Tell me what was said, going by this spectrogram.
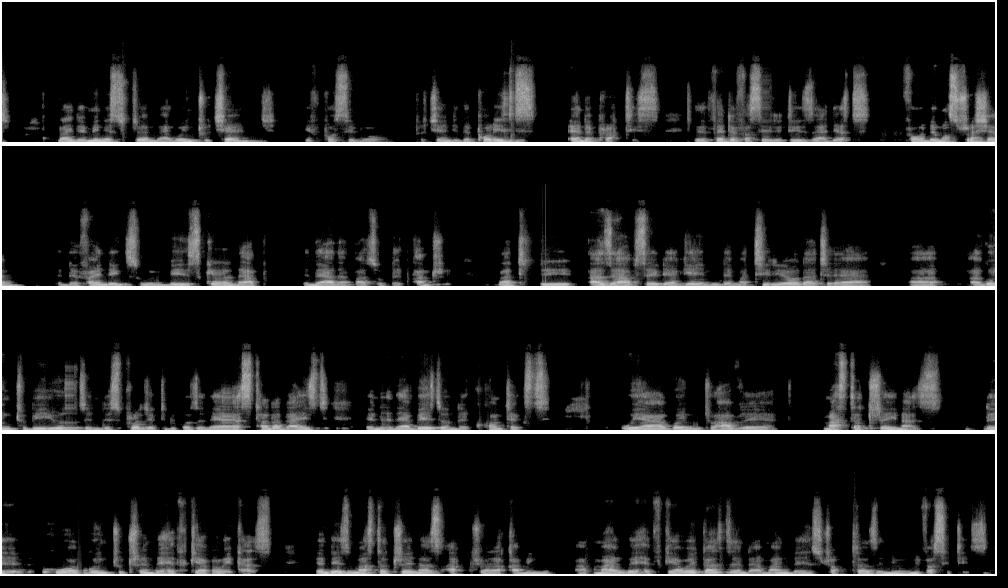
by the ministry and they are going to change, if possible, to change the policy and the practice. The 30 facilities are just for demonstration and the findings will be scaled up in the other parts of the country. But uh, as I have said again, the material that uh, uh, are going to be used in this project because they are standardized and they are based on the context. We are going to have the master trainers the, who are going to train the healthcare workers. And these master trainers actually are coming among the healthcare workers and among the instructors in universities.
